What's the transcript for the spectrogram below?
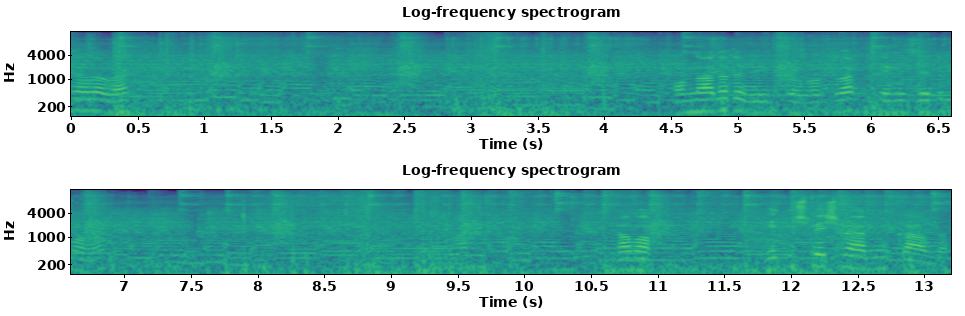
Signal'a var. Onlarda da büyük robot var. Temizledim onu. Tamam. 75 mermim kaldı.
